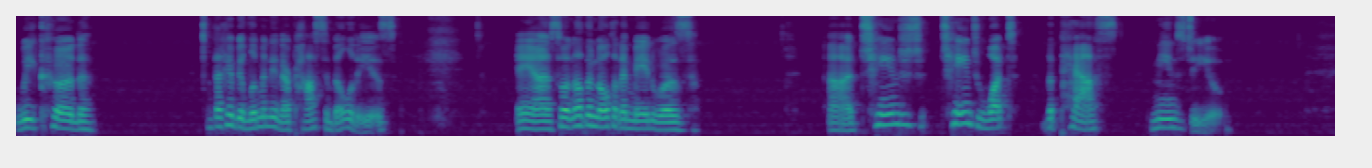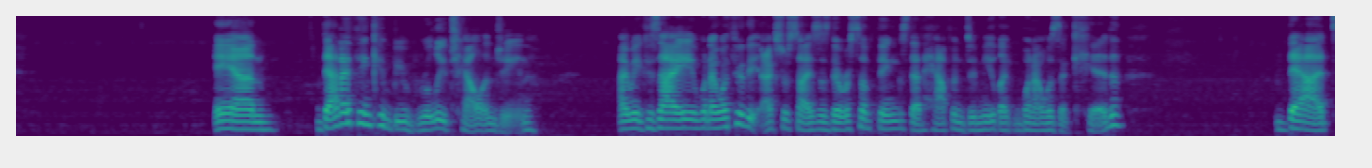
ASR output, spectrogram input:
we could that could be limiting our possibilities. And so another note that i made was uh, change change what the past means to you. And that I think can be really challenging I mean, because I when I went through the exercises, there were some things that happened to me like when I was a kid that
